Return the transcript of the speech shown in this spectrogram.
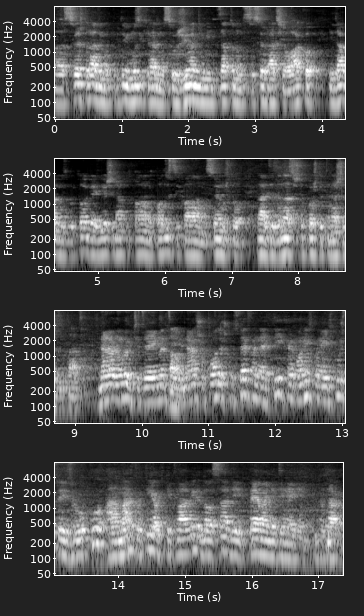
a, sve što radimo po pitanju muzike radimo sa uživanjem i zato nam se sve vraća ovako i drago mi zbog toga i još jedan put hvala vam na podršci, hvala vam na svemu što radite za nas i što poštujete naše rezultate. Naravno, uvek ćete imati Hvala. našu podršku. Stefane, ti harmoniku ne ispuštaj iz ruku, a Marko, ti ako ti klavir dosadi, pevanje ti ne gine. Je li tako?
